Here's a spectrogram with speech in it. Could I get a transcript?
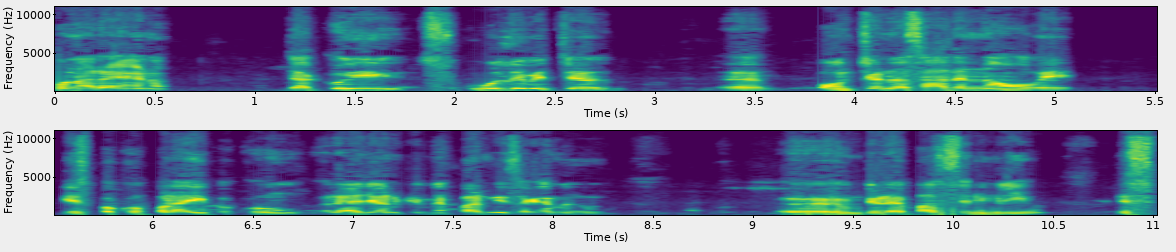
ਉਹ ਨਾ ਰਹਿਣ ਜਾਂ ਕੋਈ ਸਕੂਲ ਦੇ ਵਿੱਚ ਪਹੁੰਚਣ ਦਾ ਸਾਧਨ ਨਾ ਹੋਵੇ ਇਸ ਪੱਖੋਂ ਪੜ੍ਹਾਈ ਪੱਖੋਂ ਰਹਿ ਜਾਣ ਕਿ ਮੈਂ ਪੜ੍ਹ ਨਹੀਂ ਸਕਿਆ ਮੈਨੂੰ ਜਿਹੜਾ ਬੱਸ ਨਹੀਂ ਮਿਲੀ। ਇਸ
